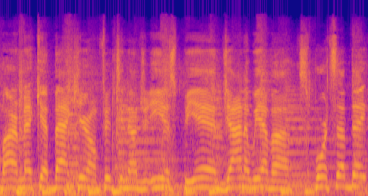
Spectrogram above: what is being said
Myron Medcalf back here on 1500 ESPN. Johnny, we have a sports update?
